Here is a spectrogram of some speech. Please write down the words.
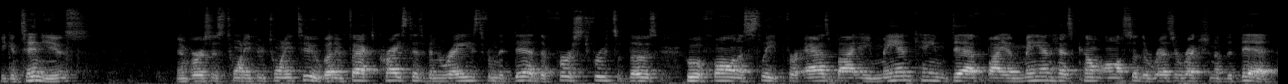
He continues in verses 20 through 22. But in fact, Christ has been raised from the dead, the first fruits of those who have fallen asleep. For as by a man came death, by a man has come also the resurrection of the dead.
